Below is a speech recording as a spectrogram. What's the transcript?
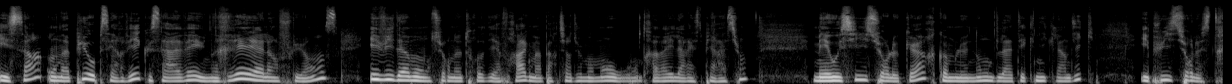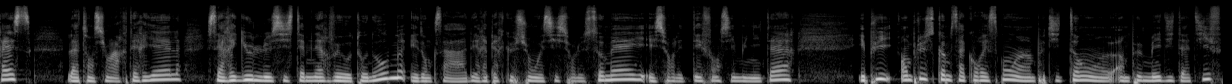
Et ça, on a pu observer que ça avait une réelle influence, évidemment sur notre diaphragme à partir du moment où on travaille la respiration, mais aussi sur le cœur, comme le nom de la technique l'indique, et puis sur le stress, la tension artérielle, ça régule le système nerveux autonome, et donc ça a des répercussions aussi sur le sommeil et sur les défenses immunitaires. Et puis, en plus, comme ça correspond à un petit temps euh, un peu méditatif,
